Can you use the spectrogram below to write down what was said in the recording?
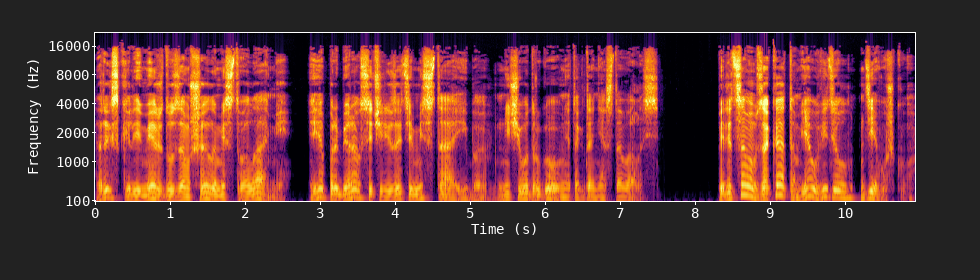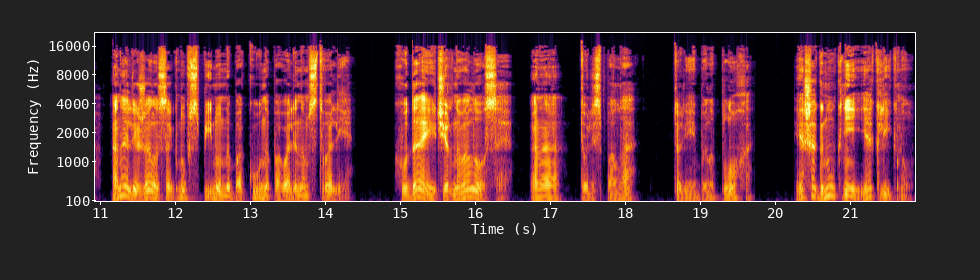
рыскали между замшелыми стволами, я пробирался через эти места, ибо ничего другого мне тогда не оставалось. Перед самым закатом я увидел девушку, она лежала, согнув спину на боку на поваленном стволе. Худая и черноволосая. Она то ли спала, то ли ей было плохо. Я шагнул к ней и окликнул.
